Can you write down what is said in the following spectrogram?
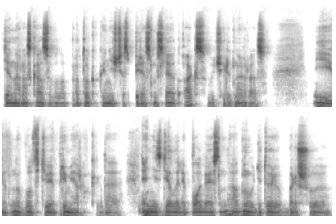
где она рассказывала про то, как они сейчас переосмысляют АКС в очередной раз. И ну, вот тебе пример, когда они сделали, полагаясь на одну аудиторию большую,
